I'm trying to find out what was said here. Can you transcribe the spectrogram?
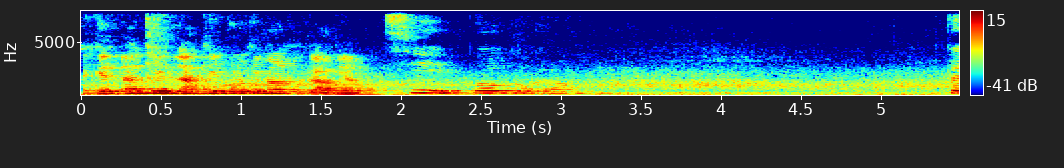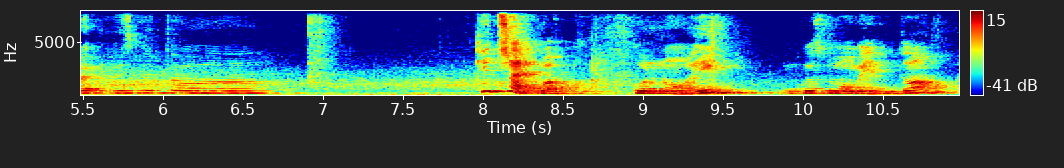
Anche, anche, anche quello che mi ha dato Claudia. Sì, poco però. Cioè, rispetto a... Chi c'è qua con noi in questo momento?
